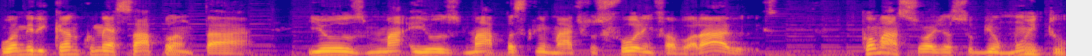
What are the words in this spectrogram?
o americano começar a plantar e os, e os mapas climáticos forem favoráveis, como a soja subiu muito,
